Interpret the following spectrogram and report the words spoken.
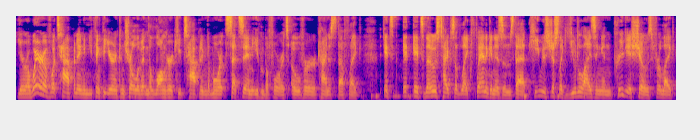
you're aware of what's happening and you think that you're in control of it and the longer it keeps happening the more it sets in even before it's over kind of stuff. Like it's it, it's those types of like flanaganisms that he was just like utilizing in previous shows for like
